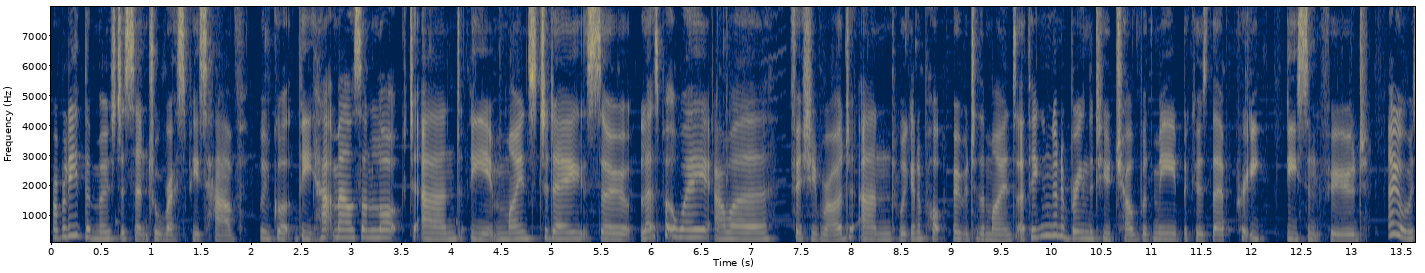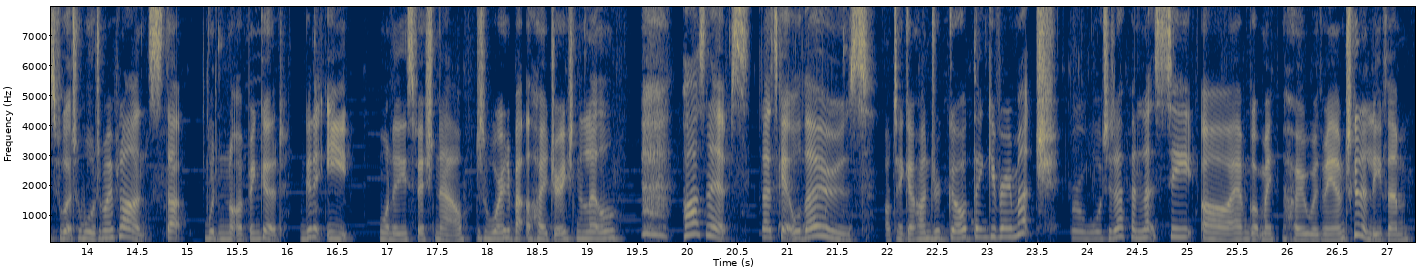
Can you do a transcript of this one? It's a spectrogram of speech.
probably the most essential recipes have. We've got the hat mouse unlocked and the mines today. So let's put away our fishing rod and we're going to pop over to the mines. I think I'm going to bring the two chub with me because they're pretty decent food. I almost forgot to water my plants. That would not have been good. I'm going to eat one of these fish now. Just worried about the hydration a little. Parsnips! Let's get all those. I'll take a hundred gold, thank you very much. We're all watered up and let's see. Oh, I haven't got my hoe with me. I'm just gonna leave them.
